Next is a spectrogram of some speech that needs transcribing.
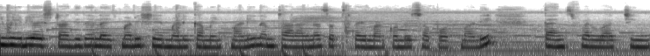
ಈ ವಿಡಿಯೋ ಇಷ್ಟ ಆಗಿದೆ ಲೈಕ್ ಮಾಡಿ ಶೇರ್ ಮಾಡಿ ಕಮೆಂಟ್ ಮಾಡಿ. ನಮ್ಮ ಚಾನಲ್ನ ಸಬ್ಸ್ಕ್ರೈಬ್ ಮಾಡಿಕೊಂಡು ಸಪೋರ್ಟ್ ಮಾಡಿ. ಥ್ಯಾಂಕ್ಸ್ ಫಾರ್ ವಾಚಿಂಗ್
